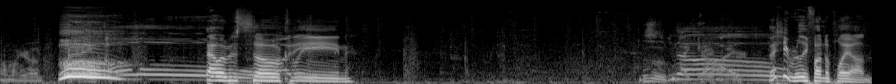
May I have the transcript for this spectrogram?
Oh my god. Oh, That would have been so buddy. clean. This is No. It's actually really fun to play on.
